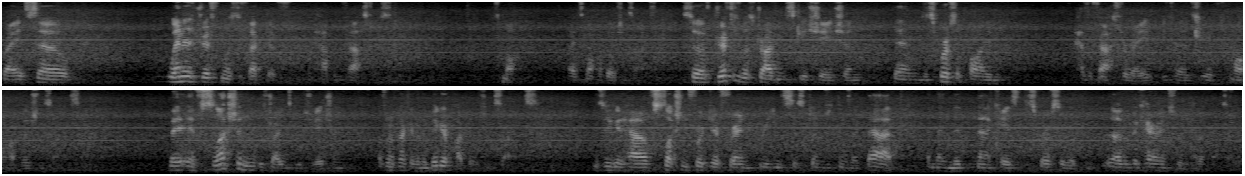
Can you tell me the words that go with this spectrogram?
right? So, when is drift most effective? It happens fastest. Small, right? Small population size. So, if drift is what's driving speciation, then dispersal probably has a faster rate because you have small population size. But if selection is driving speciation, that's more effective in a bigger population size. And so you could have selection for different breeding systems and things like that, and then in that case, dispersal would, uh, the vicariance would have a faster rate.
